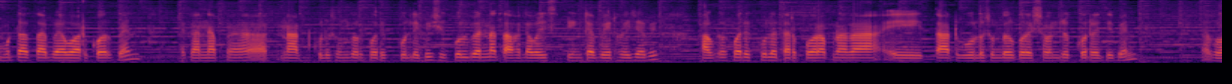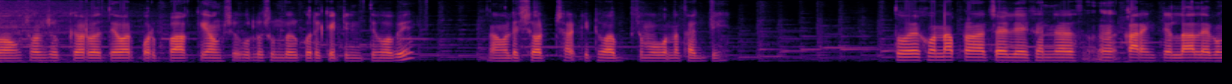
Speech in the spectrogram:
মোটা তার ব্যবহার করবেন। এখানে আপনারা নাটগুলো সুন্দর করে খুলে, বেশি খুলবেন না, তাহলে আবার স্প্রিংটা বের হয়ে যাবে। হালকা করে খুলে তারপর আপনারা এই তারগুলো সুন্দর করে সংযোগ করে দিবেন এবং সংযোগ করে দেওয়ার পর বাকি অংশগুলো সুন্দর করে কেটে নিতে হবে। নাহলে শর্ট সার্কিট হওয়ার সম্ভাবনা থাকবে। তো এখন আপনারা চাইলে এখানে কারেন্টের লাল এবং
